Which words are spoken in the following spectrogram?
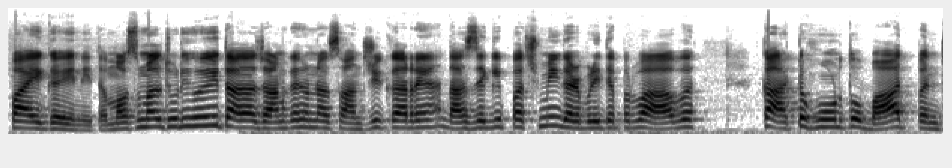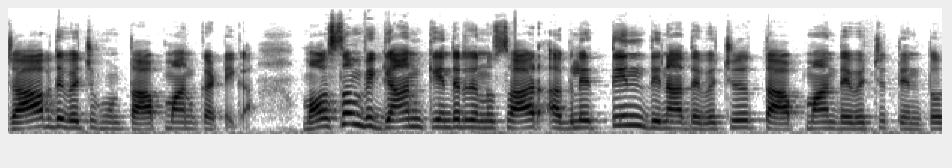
ਪਾਏ ਗਏ ਨੇ। ਤਾਂ ਮੌਸਮ ਨਾਲ ਜੁੜੀ ਹੋਈ ਤਾਜ਼ਾ ਜਾਣਕਾਰੀ ਹੁਣ ਸਾਂਝੀ ਕਰ ਰਹੇ ਹਾਂ। ਦੱਸ ਦੇ ਕਿ ਪੱਛਮੀ ਗੜਬੜੀ ਦੇ ਪ੍ਰਭਾਵ ਘੱਟ ਹੋਣ ਤੋਂ ਬਾਅਦ ਪੰਜਾਬ ਦੇ ਵਿੱਚ ਹੁਣ ਤਾਪਮਾਨ ਘਟੇਗਾ। ਮੌਸਮ ਵਿਗਿਆਨ ਕੇਂਦਰ ਦੇ ਅਨੁਸਾਰ ਅਗਲੇ 3 ਦਿਨਾਂ ਦੇ ਵਿੱਚ ਤਾਪਮਾਨ ਦੇ ਵਿੱਚ 3 ਤੋਂ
